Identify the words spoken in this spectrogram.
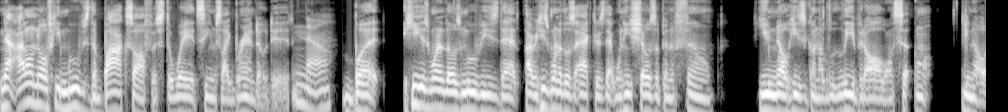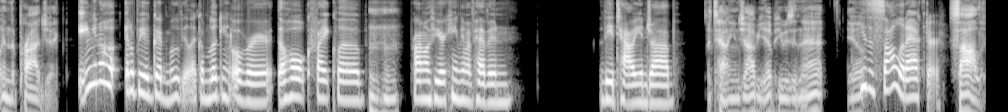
now. I don't know if he moves the box office the way it seems like Brando did, No. but he is one of those movies that I mean, he's one of those actors that when he shows up in a film, you know he's going to leave it all on, set, you know, in the project. And you know, it'll be a good movie. Like I'm looking over the Hulk, Fight Club, hmm Primal Fear, Kingdom of Heaven, The Italian Job. Italian Job. Yep, he was in that. Yep. He's a solid actor, solid.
